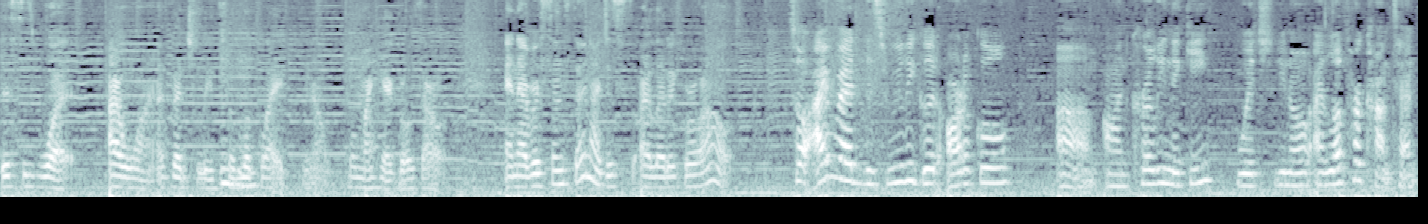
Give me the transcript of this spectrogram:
This is what I want eventually to Mhm. look like, you know, when my hair grows out." And ever since then, I just I let it grow out. So I read this really good article um, on Curly Nikki, which you know I love her content,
